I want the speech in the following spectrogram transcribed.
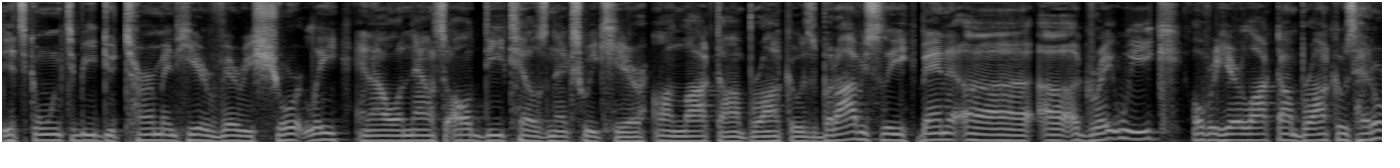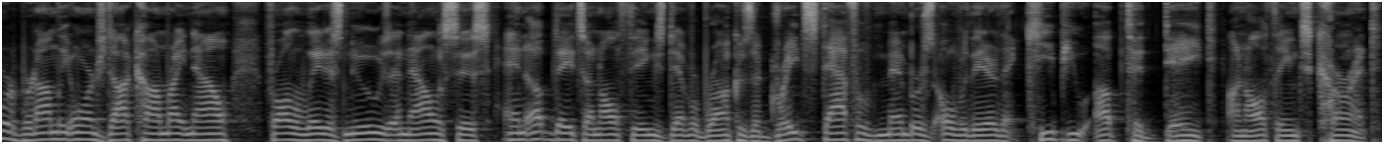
It's going to be determined here very shortly, and I'll announce all details next week here on Locked On Broncos. But obviously, been uh, a great week over here, Locked On Broncos. Head over to predominantlyorange.com right now for all the latest news, analysis, and updates on all things Denver Broncos. A great staff of members over there that keep you up to date on all things current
